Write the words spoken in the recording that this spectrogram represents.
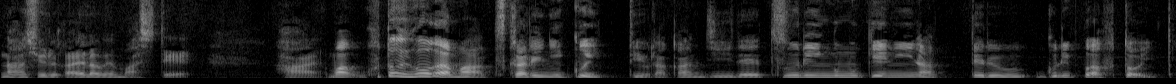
う何種類か選べまして。はい。まあ太い方がまあ疲れにくいっていうような感じでツーリング向けになってるグリップは太いと。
